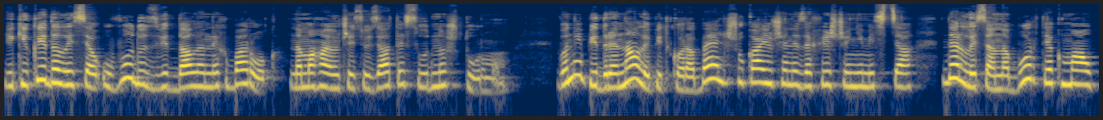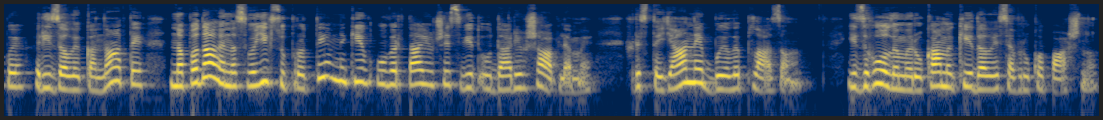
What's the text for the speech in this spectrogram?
які кидалися у воду з віддалених барок, намагаючись узяти судно штурмом. Вони підринали під корабель, шукаючи незахищені місця, дерлися на борт, як мавпи, різали канати, нападали на своїх супротивників, увертаючись від ударів шаблями. Християни били плазом і з голими руками кидалися в рукопашну.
